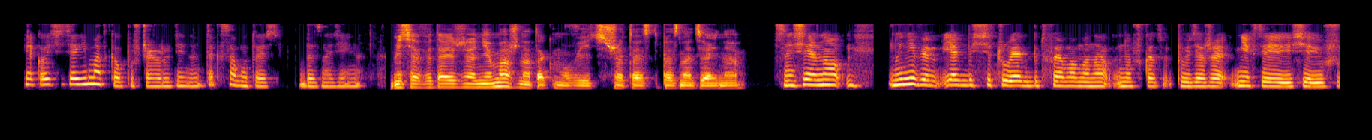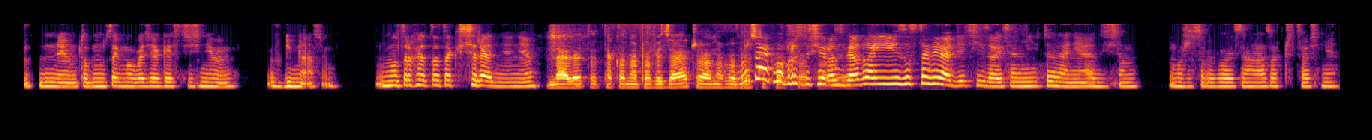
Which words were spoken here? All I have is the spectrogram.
jak ojciec, jak i matka opuszczają rodzinę, tak samo to jest beznadziejne. Mi się wydaje, że nie można tak mówić, że to jest beznadziejne. W sensie, no, no nie wiem, jakbyś się czuł, jakby twoja mama na, na przykład powiedziała, że nie chce jej się już, nie wiem, tobą zajmować, jak jesteś, nie wiem, w gimnazjum. No trochę to tak średnie, nie? No ale to tak ona powiedziała, czy ona po No prostu tak, po prostu się sobie? rozwiodła i zostawiła dzieci z ojcem i tyle, nie? Gdzieś tam może sobie kogoś znalazła czy coś, nie?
